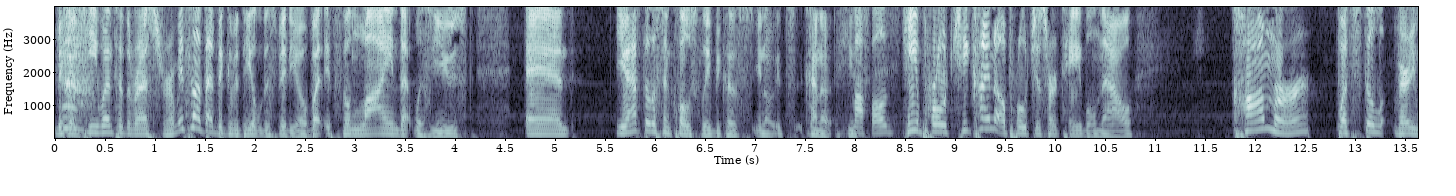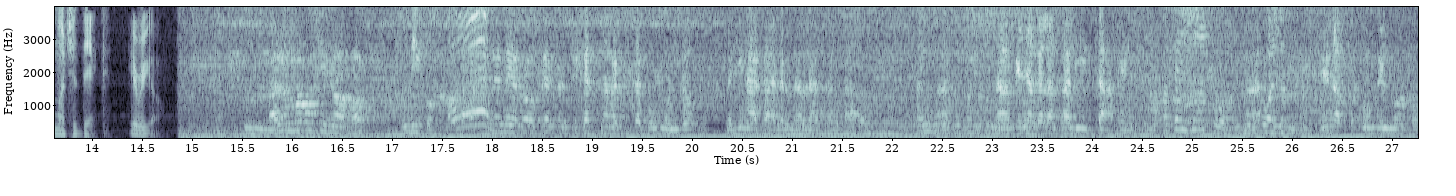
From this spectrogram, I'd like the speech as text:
Because he went to the restroom. It's not that big of a deal, this video, but it's the line that was used. And you have to listen closely because, you know, it's kind of... he's Muffled? He approach. He kind of approaches her table now. Calmer, but still very much a dick. Here we go. Hmm. Alam mo kung sino ako? Hindi ko. Oh! Rene Robles, ang sikat na artist sa buong mundo na ginagalang ng lahat ng tao. Ay, na ganyan ka lang kaliit sa akin. Pasensya na po, ah. hindi ko alam. Yun, google mo ako.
